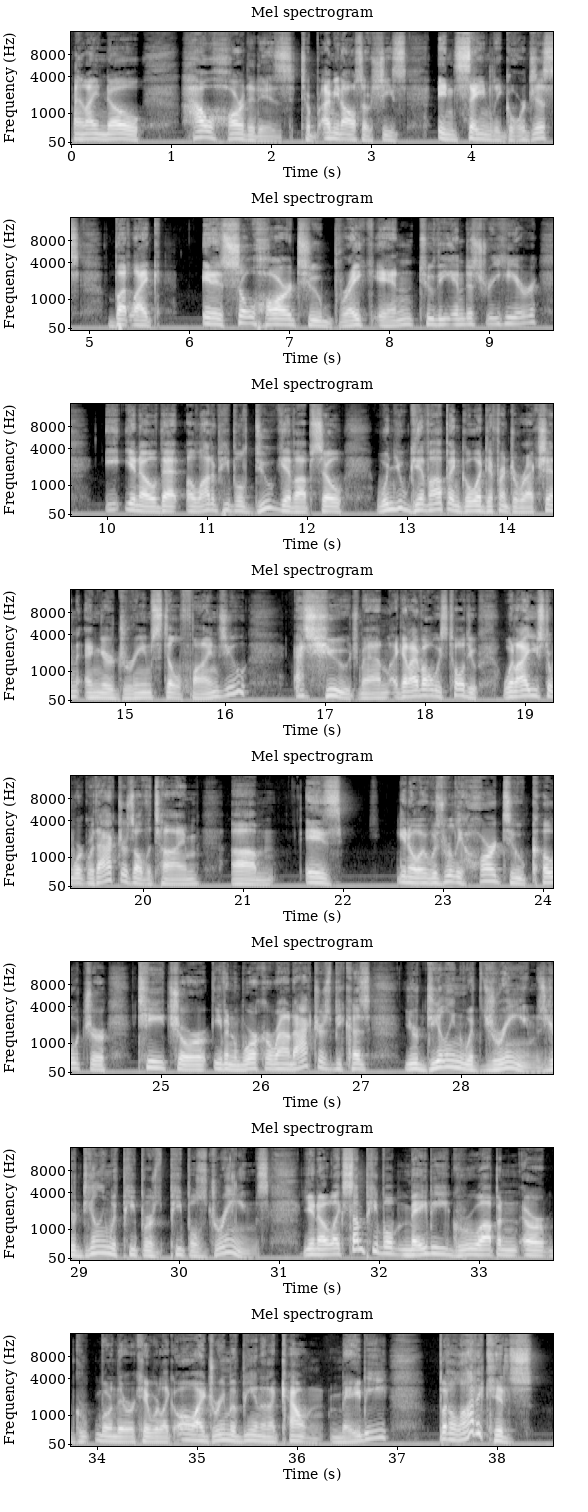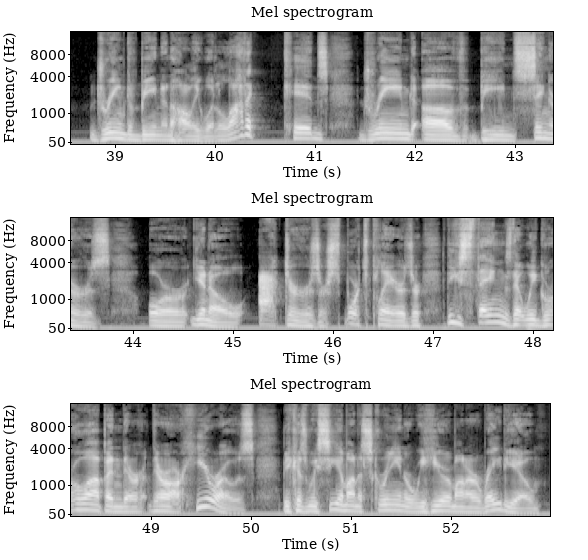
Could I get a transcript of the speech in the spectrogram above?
and I know how hard it is to I mean also she's insanely gorgeous, but like it is so hard to break into the industry here you know that a lot of people do give up. So when you give up and go a different direction and your dream still finds you that's huge man. Like and i've always told you when i used to work with actors all the time um, is you know, it was really hard to coach or teach or even work around actors because you're dealing with dreams. You're dealing with people's people's dreams. You know, like some people maybe grew up and or when they were a kid were like, "Oh, I dream of being an accountant." Maybe, but a lot of kids dreamed of being in Hollywood. A lot of kids dreamed of being singers or you know actors or sports players or these things that we grow up and they're they're our heroes because we see them on a screen or we hear them on our radio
